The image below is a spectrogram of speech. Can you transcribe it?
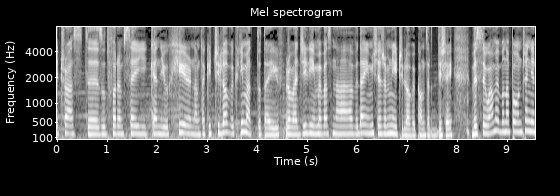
I Trust y, z utworem Say Can You Hear nam taki chillowy klimat tutaj wprowadzili. My was na, wydaje mi się, że mniej chillowy koncert dzisiaj wysyłamy, bo na połączenie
